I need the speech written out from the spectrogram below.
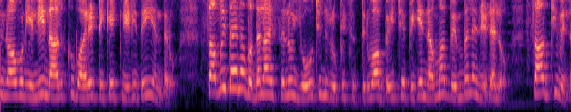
ಚುನಾವಣೆಯಲ್ಲಿ ನಾಲ್ಕು ಬಾರಿ ಟಿಕೆಟ್ ನೀಡಿದೆ ಎಂದರು. ಸಂವಿಧಾನ ಬದಲಾಯಿಸಲು ಯೋಜನೆ ರೂಪಿಸುತ್ತಿರುವ ಬಿಜೆಪಿಗೆ ನಮ್ಮ ಬೆಂಬಲ ನೀಡಲು ಸಾಧ್ಯವಿಲ್ಲ.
